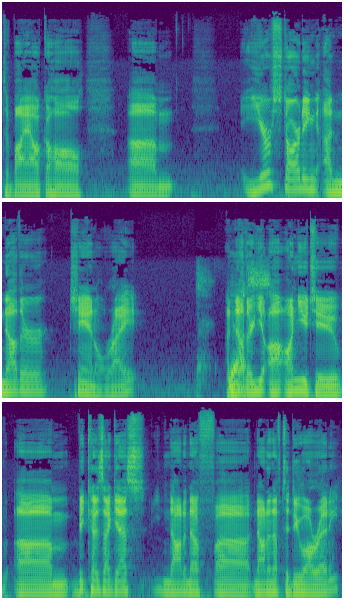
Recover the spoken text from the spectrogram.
to buy alcohol. Um, you're starting another channel, right? Another yes. uh, on YouTube um, because I guess not enough uh, not enough to do already.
